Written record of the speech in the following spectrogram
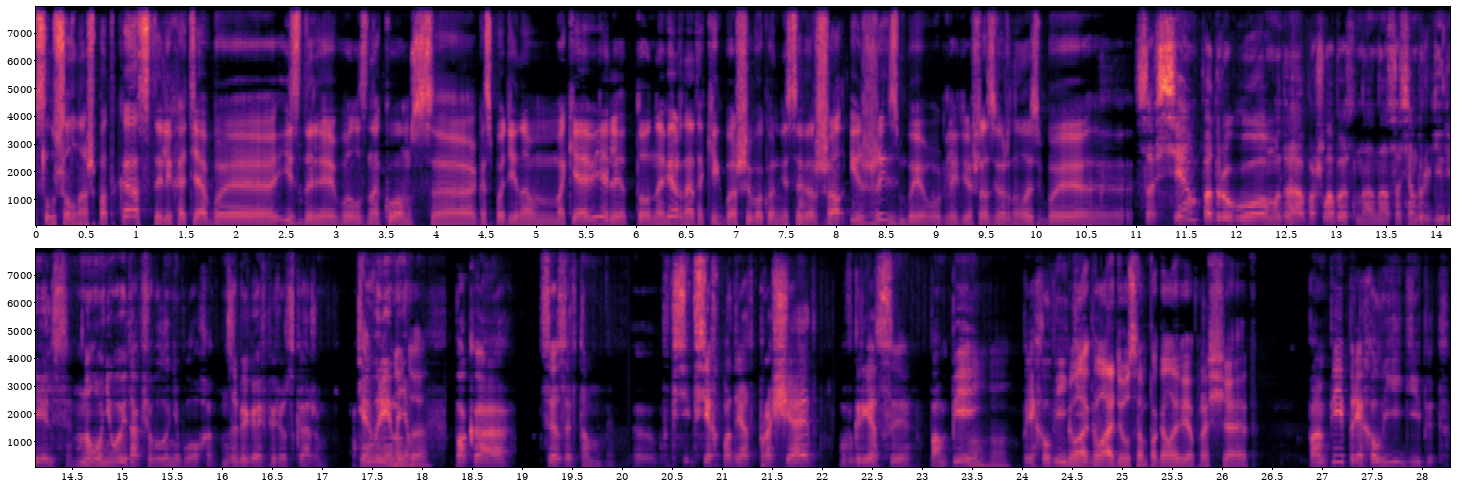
слушал наш подкаст или хотя бы издали был знаком с э, господином Макиавелли, то, наверное, таких бы ошибок он не совершал. И жизнь бы его, глядишь, развернулась бы... Э, совсем по-другому, да, пошла бы на, на совсем другие рельсы. Ну, у него и так все было неплохо, забегая вперед, скажем. Тем временем, ну, да. пока Цезарь там э, всех подряд прощает в Греции, Помпей угу. приехал в Египет. Гла- Гладиусом по голове прощает. Помпей приехал в Египет.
